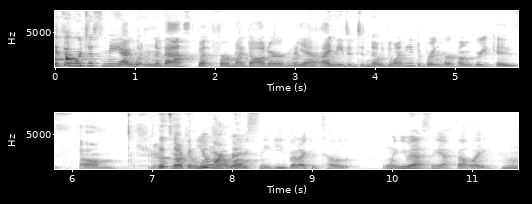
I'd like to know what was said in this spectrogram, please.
If it were just me, I wouldn't have asked. But for my daughter, Right. yeah, I needed to know. Do I need to bring her hungry? Because um, Yeah. that's not going to work. You work weren't out very well. sneaky, but I could tell when you asked me. I felt like, hmm,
